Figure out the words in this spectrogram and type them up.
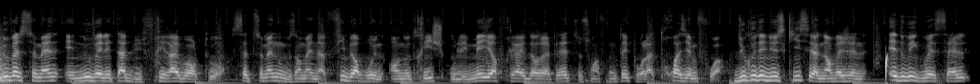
Nouvelle semaine et nouvelle étape du Freeride World Tour. Cette semaine, on vous emmène à Fieberbrunn en Autriche où les meilleurs freeriders de la planète se sont affrontés pour la troisième fois. Du côté du ski, c'est la norvégienne Edwig Wessel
